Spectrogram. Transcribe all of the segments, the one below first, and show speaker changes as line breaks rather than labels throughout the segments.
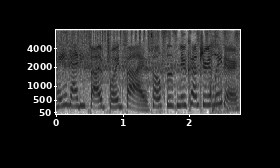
K95.5, Tulsa's new country leader.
